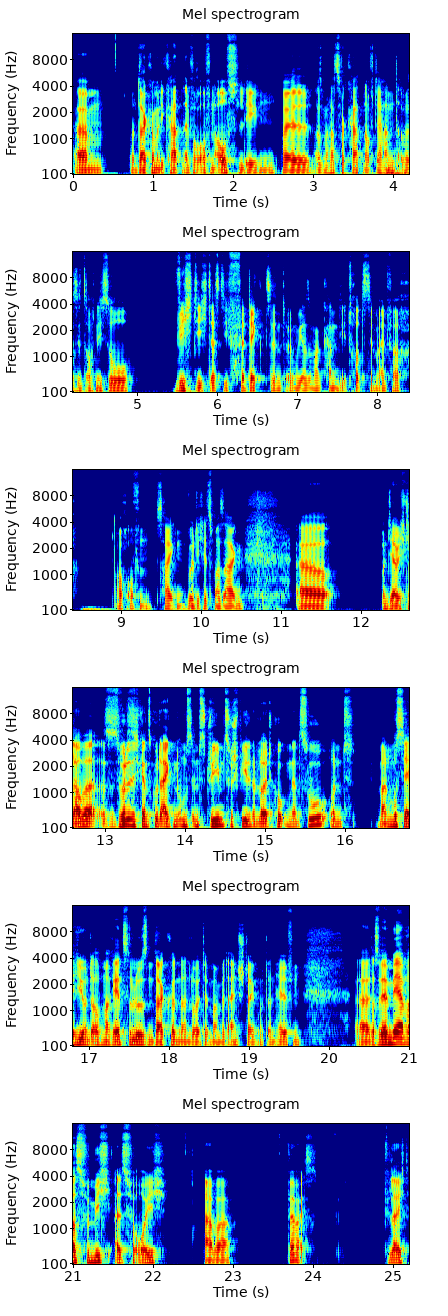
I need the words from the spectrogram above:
Ähm, und da kann man die Karten einfach offen auslegen, weil, also man hat zwar Karten auf der Hand, aber es ist jetzt auch nicht so wichtig, dass die verdeckt sind irgendwie. Also man kann die trotzdem einfach auch offen zeigen, würde ich jetzt mal sagen. Äh, und ja, ich glaube, also es würde sich ganz gut eignen, um es im Stream zu spielen und Leute gucken dann zu. Und man muss ja hier und da auch mal Rätsel lösen. Da können dann Leute immer mit einsteigen und dann helfen. Äh, das wäre mehr was für mich als für euch. Aber wer weiß. Vielleicht,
